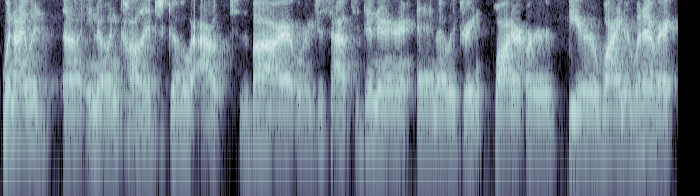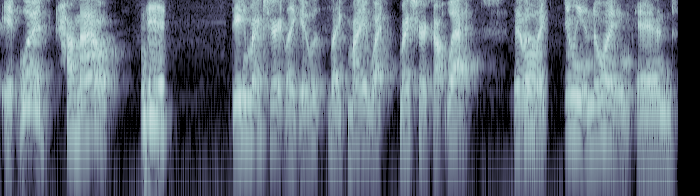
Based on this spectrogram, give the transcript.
when I would, uh, you know, in college, go out to the bar or just out to dinner, and I would drink water or beer, or wine, or whatever, it would come out and stain my shirt. Like it was like my wet, my shirt got wet. It was Oh. like really annoying, and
